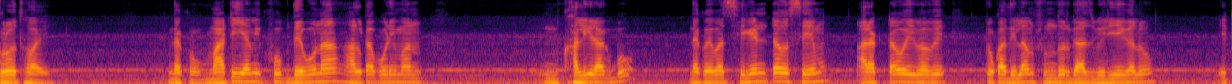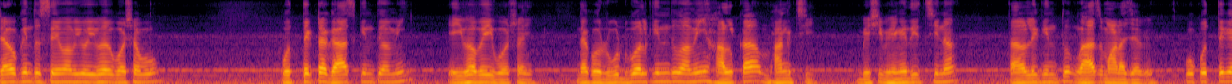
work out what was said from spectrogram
গ্রোথ হয়। দেখো, মাটি আমি খুব দেব না, হালকা পরিমাণ খালি রাখব। দেখো, এবার সেকেন্ডটাও সেম আর একটাও এইভাবে টোকা দিলাম, সুন্দর গাছ বেরিয়ে গেল। এটাও কিন্তু সেম আমি ওইভাবে বসাবো। প্রত্যেকটা গাছ কিন্তু আমি এইভাবেই বসাই। দেখো রুট বল কিন্তু আমি হালকা ভাঙছি, বেশি ভেঙে দিচ্ছি না, তাহলে কিন্তু গাছ মারা যাবে। উপর থেকে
